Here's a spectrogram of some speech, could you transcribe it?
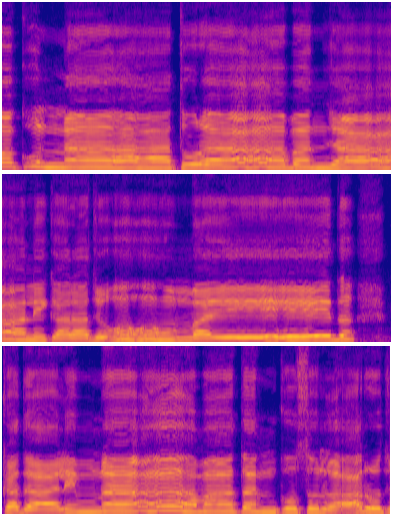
وكنا ترابا ذلك رجع بعيد قد علمنا ما تنقص الأرض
